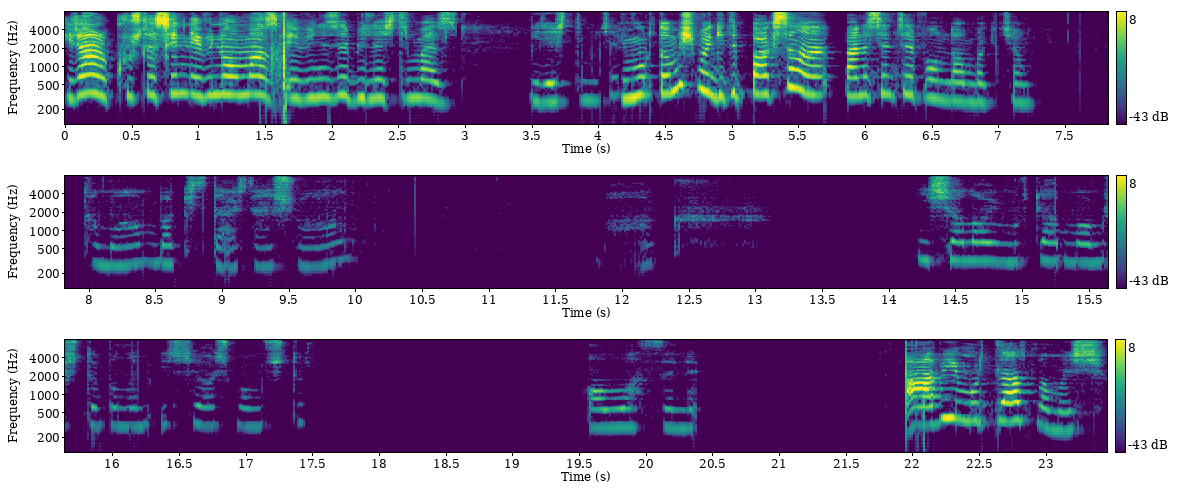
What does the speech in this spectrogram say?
İran kuşla senin evin olmaz. Evinizi birleştirmez. Birleştirmeyeceğiz. Yumurtlamış mı? Gidip baksana. Ben de senin telefonundan bakacağım. Tamam bak istersen şu an. Bak. İnşallah yumurtlanmamıştır. Bana bir iş açmamıştır. Allah seni. Abi yumurtlatmamış.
